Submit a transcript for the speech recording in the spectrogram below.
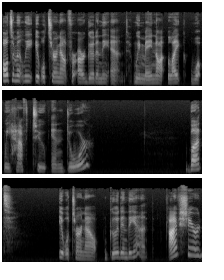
Ultimately, it will turn out for our good in the end. We may not like what we have to endure, but it will turn out good in the end. I've shared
